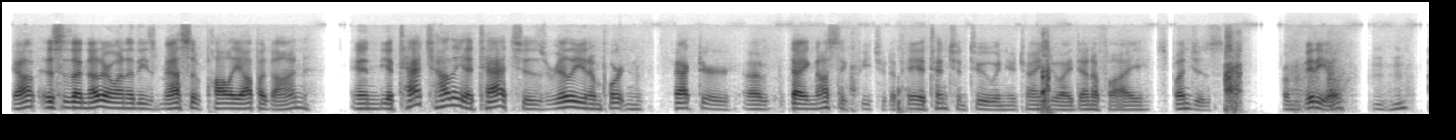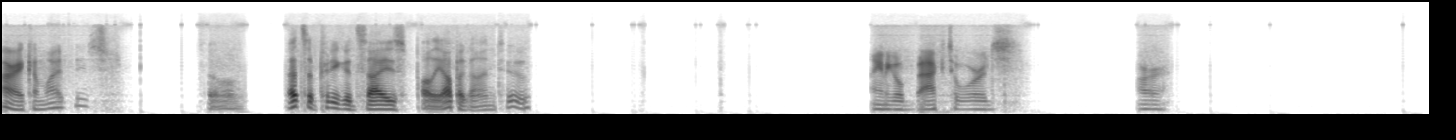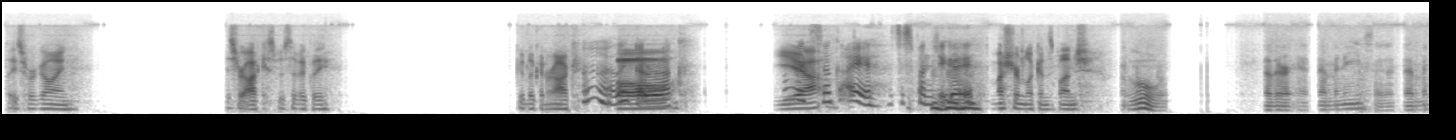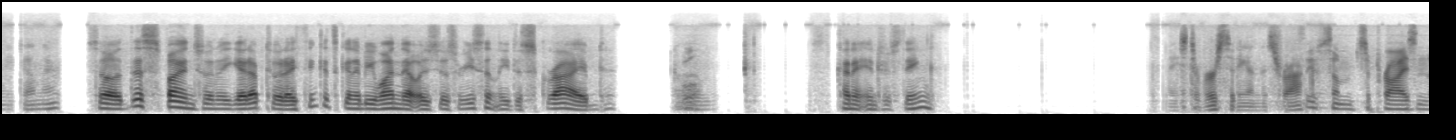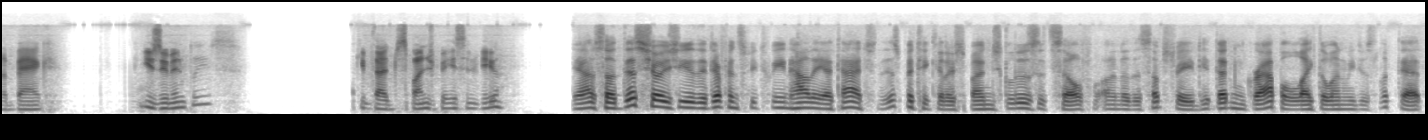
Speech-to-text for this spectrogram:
Yeah, this is another one of these massive Poliopogon. And the attach, how they attach is really an important factor of diagnostic feature to pay attention to when you're trying to identify sponges from video. Mm-hmm. All right, come wide, please. So that's a pretty good size Poliopogon too. I'm going to go back towards our place we're going. This rock specifically. Good looking rock. Oh, I like that Oh, rock. Oh, Yeah. it's a guy. It's a spongy guy. Mm-hmm. Mushroom looking sponge. Ooh. Another anemone. Is that anemone down there? So this sponge, when we get up to it, I think it's going to be one that was just recently described. Cool. Um, kind of interesting. Nice diversity on this rock. Let's leave some surprise in the bank. Can you zoom in, please? Keep that sponge base in view. Yeah, so this shows you the difference between how they attach. This particular sponge glues itself onto the substrate. It doesn't grapple like the one we just looked at.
